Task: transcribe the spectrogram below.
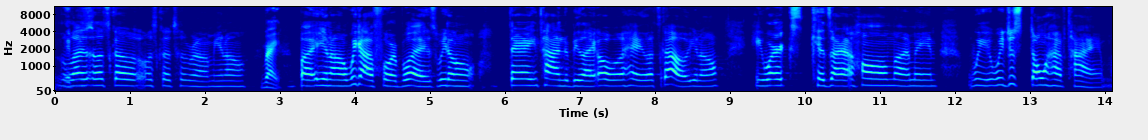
Let, let's go. Let's go to the room. You know. Right. But you know, we got four boys. We don't there ain't time to be like, oh, well, hey, let's go, you know? He works, kids are at home. I mean, we, we just don't have time.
